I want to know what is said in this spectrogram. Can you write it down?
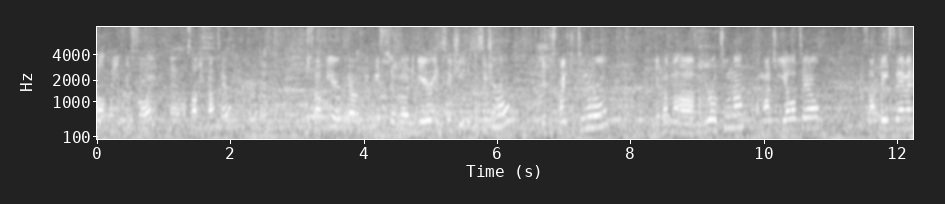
jalapeno fish soy, and wasabi cocktail. On top here, we have a few pieces of uh, nigiri and sushi, a sushi roll. You have the spicy tuna roll. You have uh, maguro tuna, hamachi yellowtail, sake salmon,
